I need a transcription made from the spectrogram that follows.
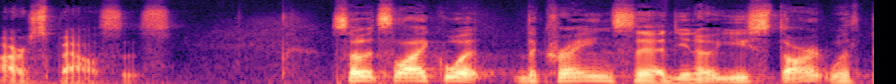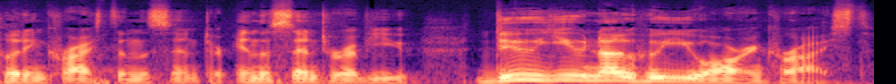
our spouses. So it's like what the crane said, you know, you start with putting Christ in the center, in the center of you. Do you know who you are in Christ?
